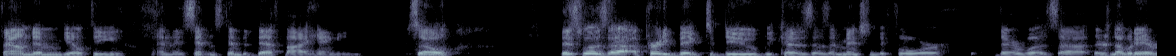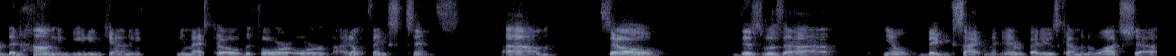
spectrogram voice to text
found him guilty, and they sentenced him to death by hanging. So this was a, pretty big to do because, as I mentioned before, there was there's nobody ever been hung in Union County, New Mexico before, or I don't think since. Um, so this was a uh, you know big excitement. Everybody was coming to watch uh,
